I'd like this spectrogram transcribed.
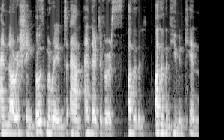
and, nourishing both Marind um, and their diverse other than, other than human kin.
